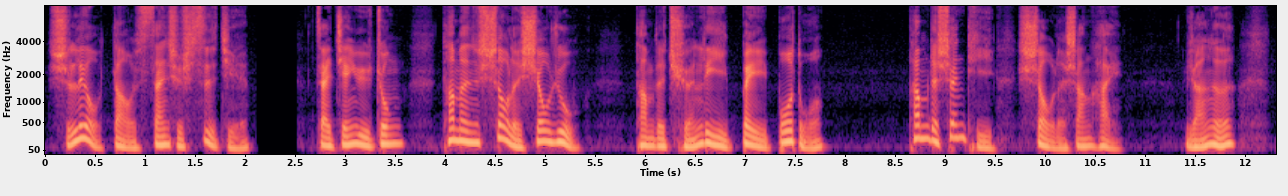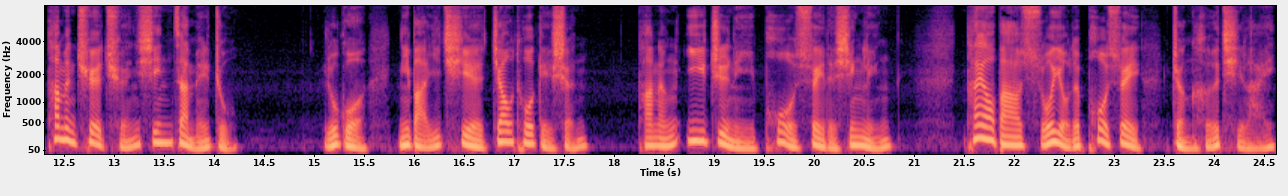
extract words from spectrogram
十六到三十四节，在监狱中，他们受了羞辱，他们的权利被剥夺，他们的身体受了伤害。然而，他们却全心赞美主。如果你把一切交托给神，他能医治你破碎的心灵，他要把所有的破碎整合起来，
